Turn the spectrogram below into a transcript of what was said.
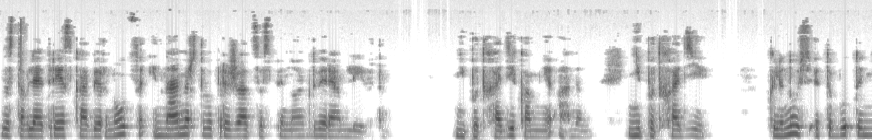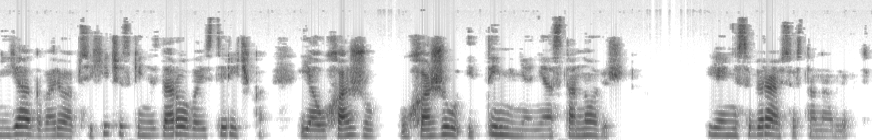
заставляет резко обернуться и намертво прижаться спиной к дверям лифта. «Не подходи ко мне, Адам, не подходи!» Клянусь, это будто не я говорю, а психически нездоровая истеричка. Я ухожу, ухожу, и ты меня не остановишь. Я и не собираюсь останавливать.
